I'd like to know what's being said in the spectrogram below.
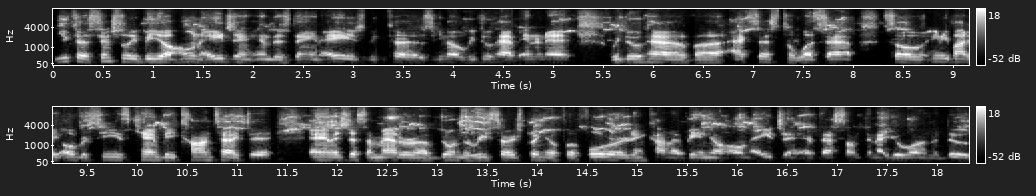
you could essentially be your own agent in this day and age because you know we do have internet, we do have uh, access to WhatsApp, so anybody overseas can be contacted, and it's just a matter of doing the research, putting your foot forward, and kind of being your own agent. If that's something that you're willing to do,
